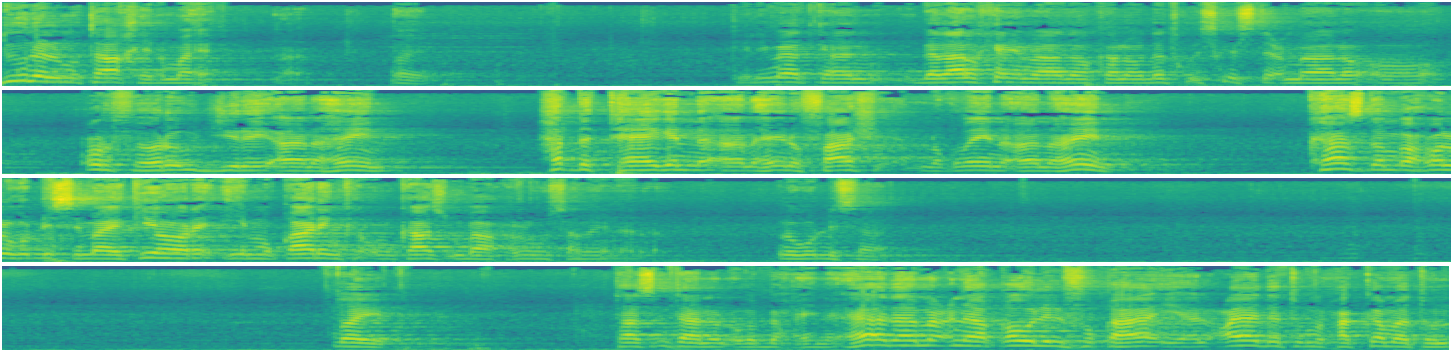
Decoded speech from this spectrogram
Duuna almutaakhir maya ayb kelimaadkan gadaal ka imaadoo kale oo dadku iska isticmaalo oo curfi hore u jiray aan ahayn hadda taaganna aan ahayn oo faashi noqdayna aan ahayn kaas danba waxba lagu dhisi maayo. Kii hore iyo muqaarinka un kaas unbaa wax lagu samayna lagu dhisaa. Ayb taas intaanan uga baxayna hada macnaa qowli اlfuqahaaءi alcaadaةu muxakamatun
